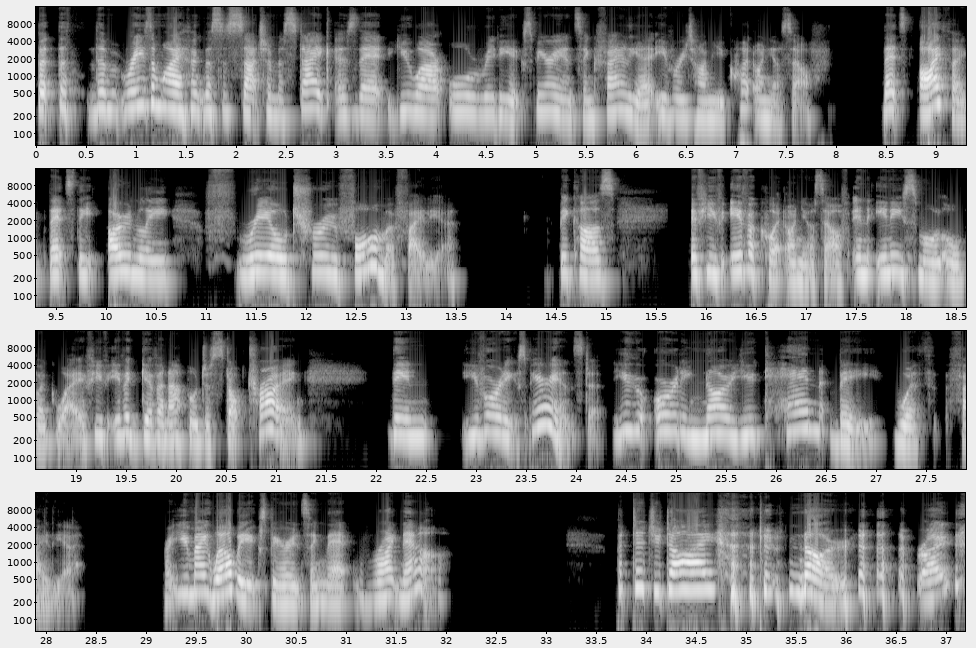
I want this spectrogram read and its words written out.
But the, the reason why I think this is such a mistake is that you are already experiencing failure every time you quit on yourself. That's, I think, that's the only f- real true form of failure. Because if you've ever quit on yourself in any small or big way, if you've ever given up or just stopped trying, then you've already experienced it. You already know you can be with failure. Right? You may well be experiencing that right now. But did you die? no. right?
